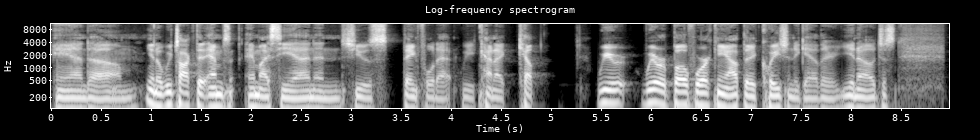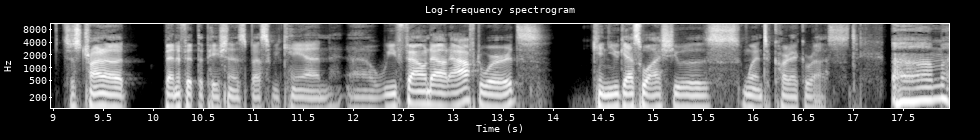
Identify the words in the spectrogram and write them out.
And, um, you know, we talked at M- MICN and she was thankful that we kind of kept, we were, we were both working out the equation together, you know, just, just trying to benefit the patient as best we can. Uh, we found out afterwards. Can you guess why she was went to cardiac arrest? Um,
